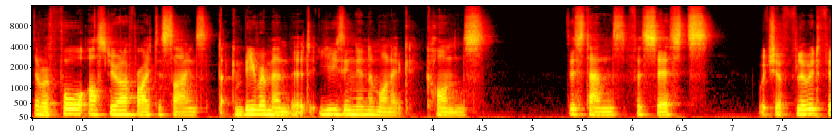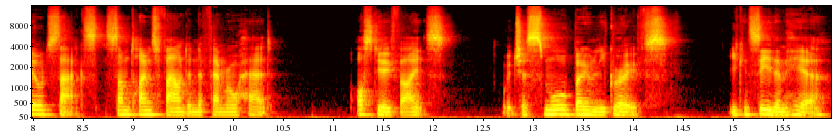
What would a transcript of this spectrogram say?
There are four osteoarthritis signs that can be remembered using the mnemonic CONS. This stands for cysts, which are fluid-filled sacs sometimes found in the femoral head. Osteophytes, which are small bony growths. You can see them here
